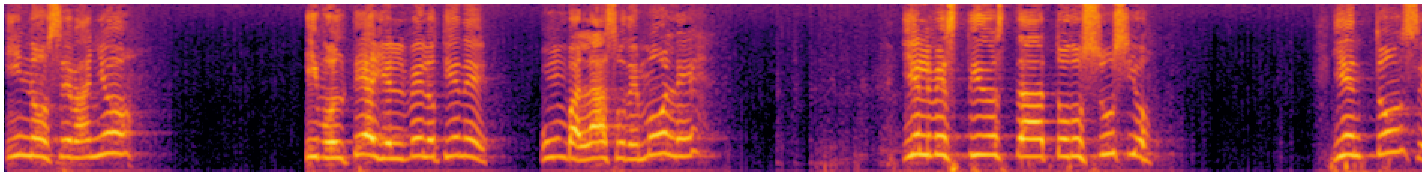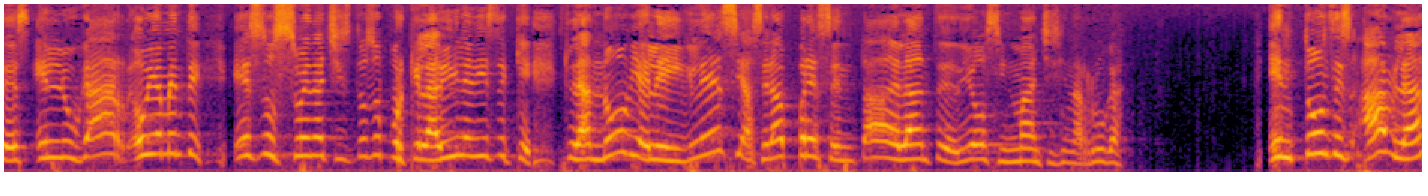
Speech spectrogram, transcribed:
Y no se bañó. Y voltea y el velo tiene un balazo de mole. Y el vestido está todo sucio. Y entonces, en lugar, obviamente eso suena chistoso porque la Biblia dice que la novia y la iglesia será presentada delante de Dios sin mancha y sin arruga. Entonces habla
